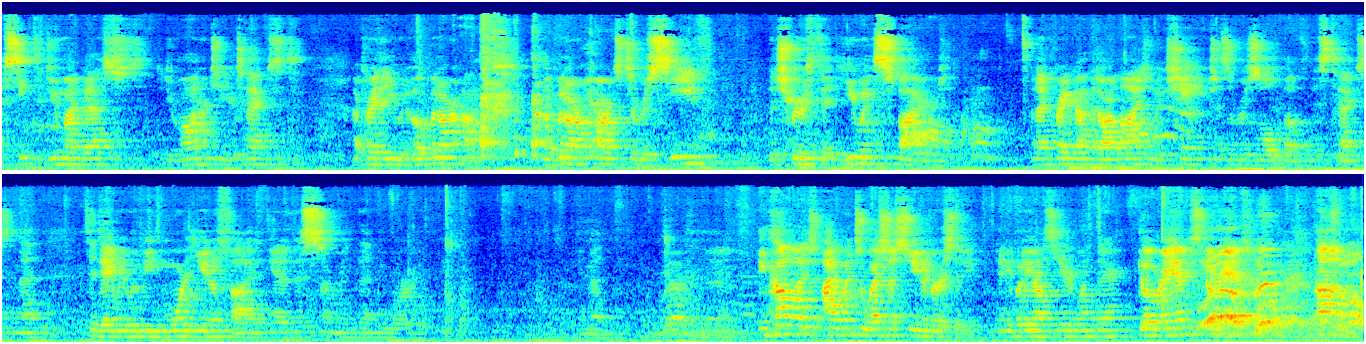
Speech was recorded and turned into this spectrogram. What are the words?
I seek to do my best to do honor to your text. I pray that you would open our eyes, open our hearts to receive the truth that you inspired. And I pray, God, that our lives would change as a result of this text and that today we would be more unified at the end of this sermon. Amen. In college, I went to West Chester University. Anybody else here went there? Go Rams! Go Rams! Um,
